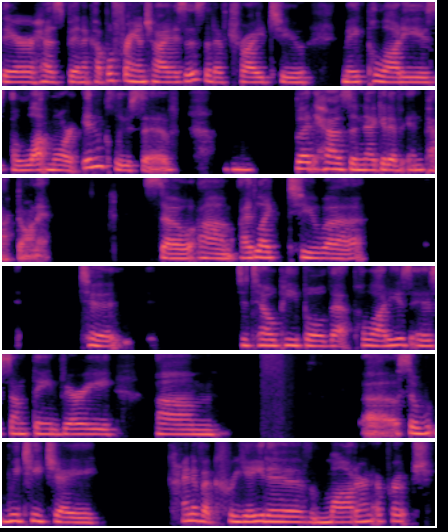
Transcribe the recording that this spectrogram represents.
there has been a couple franchises that have tried to make pilates a lot more inclusive but has a negative impact on it. So um, i'd like to uh, to to tell people that Pilates is something very um, uh, so we teach a kind of a creative modern approach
